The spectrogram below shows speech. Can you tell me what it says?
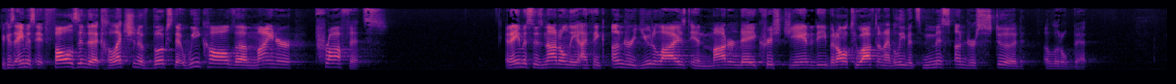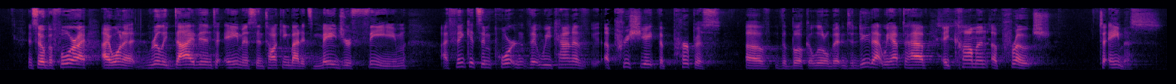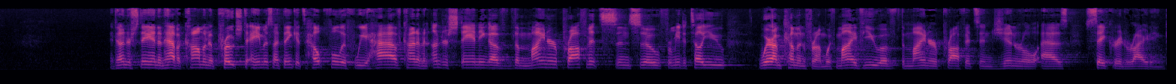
Because Amos, it falls into a collection of books that we call the minor prophets. And Amos is not only, I think, underutilized in modern day Christianity, but all too often I believe it's misunderstood a little bit. And so, before I, I want to really dive into Amos and talking about its major theme, I think it's important that we kind of appreciate the purpose of the book a little bit. And to do that, we have to have a common approach to Amos. And to understand and have a common approach to Amos, I think it's helpful if we have kind of an understanding of the minor prophets. And so, for me to tell you where I'm coming from with my view of the minor prophets in general as sacred writing.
